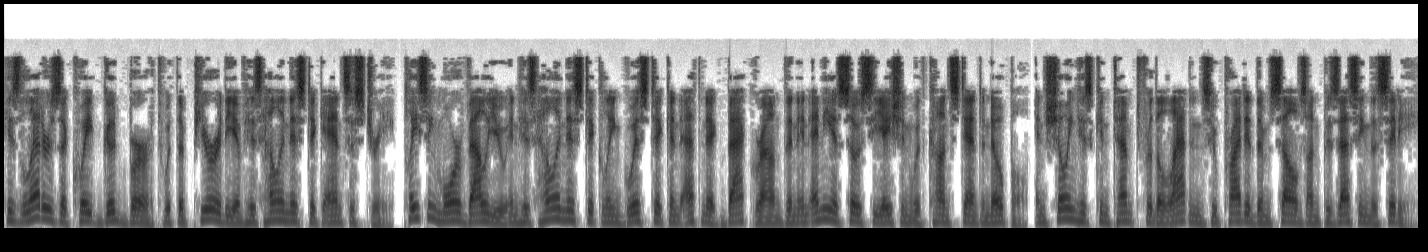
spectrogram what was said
His letters equate good birth with the purity of his Hellenistic ancestry, placing more value in his Hellenistic linguistic and ethnic background than in any association with Constantinople, and showing his contempt for the Latins who prided themselves on possessing the city.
